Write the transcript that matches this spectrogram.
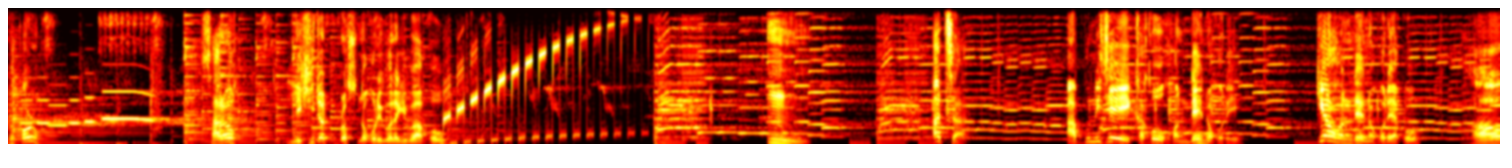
নকৰোঁ। ছাৰক লিখিতত প্ৰশ্ন কৰিব লাগিব আকৌ। আচ্ছা আপুনি যে কাকো সন্দেহ নকৰে কিয় সন্দেহ নকৰে আকৌ? হাও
